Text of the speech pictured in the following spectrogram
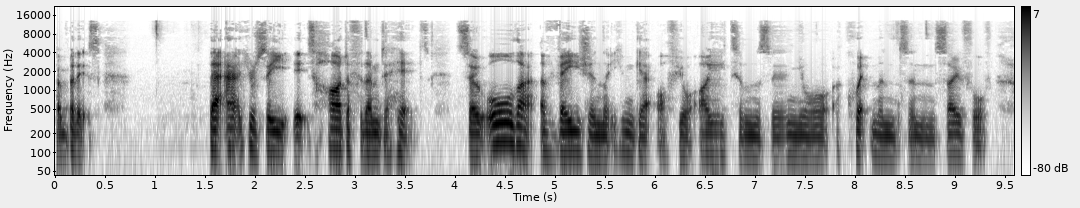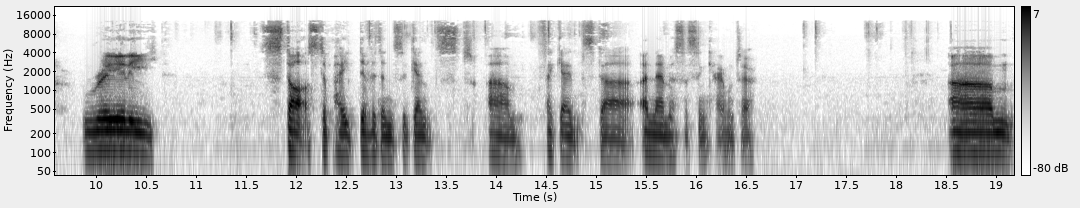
But, it's their accuracy; it's harder for them to hit. So all that evasion that you can get off your items and your equipment and so forth really starts to pay dividends against um, against uh, a nemesis encounter. Um,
